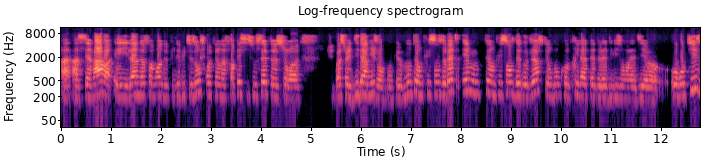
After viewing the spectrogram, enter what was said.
assez rare. Et il a neuf home runs depuis le début de saison. Je crois qu'il en a frappé six ou sept euh, sur, je sais pas, sur les dix derniers jours. Donc, euh, montée en puissance de Betts et montée en puissance des Dodgers, qui ont donc repris la tête de la division, on l'a dit, euh, aux Rockies.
